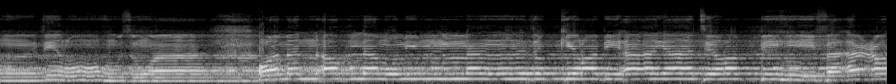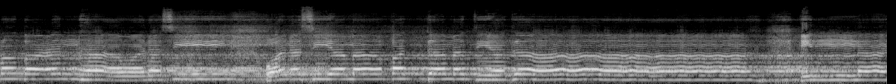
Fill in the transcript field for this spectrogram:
أنذروا هزوا. ومن أظلم ممن ذكر بآيات ربه فأعرض عنها ونسي ونسي ما قدمت يداه. إنا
